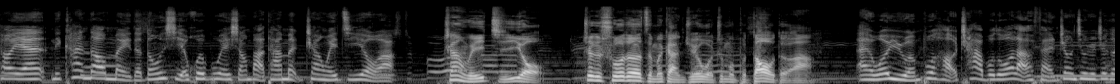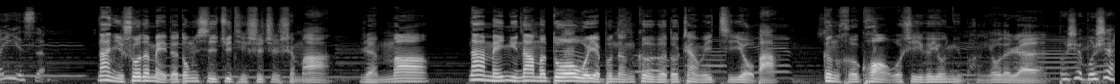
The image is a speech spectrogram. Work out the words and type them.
乔岩，你看到美的东西会不会想把它们占为己有啊？占为己有，这个说的怎么感觉我这么不道德啊？哎，我语文不好，差不多了，反正就是这个意思。那你说的美的东西具体是指什么？人吗？那美女那么多，我也不能个个都占为己有吧？更何况我是一个有女朋友的人。不是不是，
